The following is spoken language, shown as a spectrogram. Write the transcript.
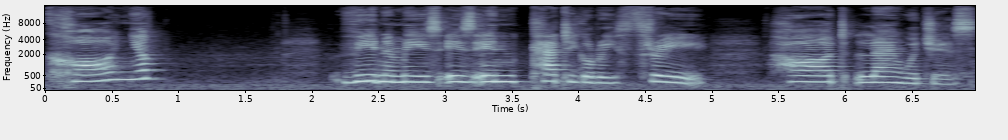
Khó nhất. Vietnamese is in category 3, hard languages.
